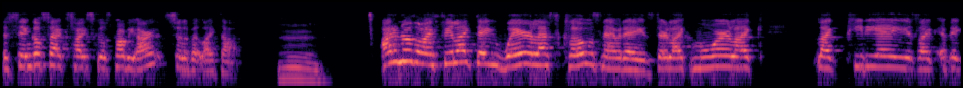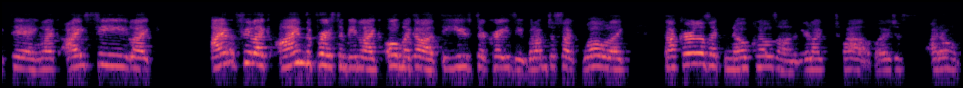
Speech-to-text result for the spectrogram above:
the single sex high schools probably are still a bit like that. Mm. I don't know though. I feel like they wear less clothes nowadays. They're like more like like PDA is like a big thing. Like I see like I feel like I'm the person being like, oh my god, the youth are crazy, but I'm just like, whoa, like that girl has like no clothes on, and you're like 12. I just I don't.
